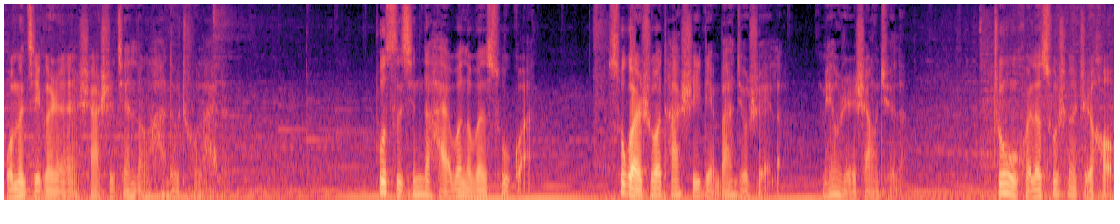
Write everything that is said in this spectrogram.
我们几个人霎时间冷汗都出来了。不死心的还问了问宿管，宿管说他十一点半就睡了，没有人上去了。中午回了宿舍之后，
